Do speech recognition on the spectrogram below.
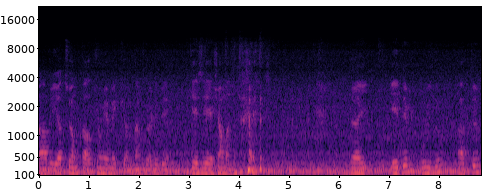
Abi yatıyorum kalkıyorum yemek yiyorum ben böyle bir gezi yaşamadım. Böyle yedim, uyudum, kalktım,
